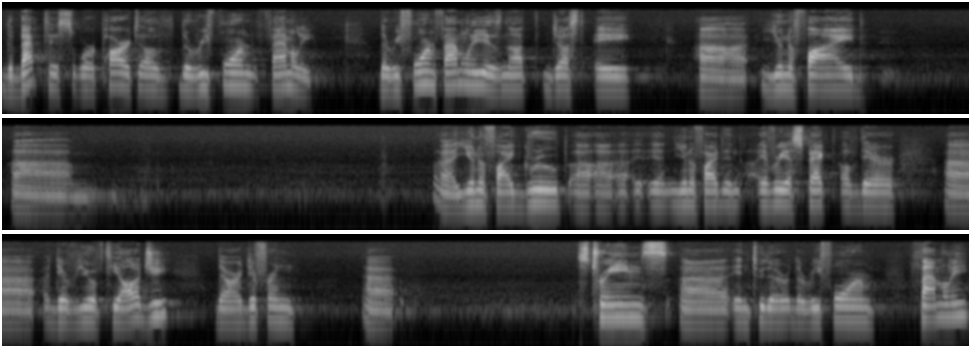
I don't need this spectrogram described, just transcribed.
the Baptists were part of the Reformed family. The Reformed family is not just a uh, unified um, uh, unified group, uh, uh, in, unified in every aspect of their uh, their view of theology. There are different uh, streams into the the Reform family,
